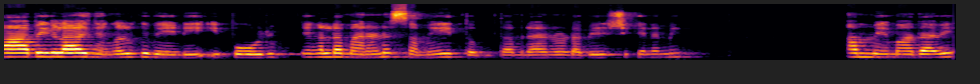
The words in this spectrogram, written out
പാപികളായ ഞങ്ങൾക്ക് വേണ്ടി ഇപ്പോഴും ഞങ്ങളുടെ മരണസമയത്തും തമ്പുരാനോട് അപേക്ഷിക്കണമേ. അമ്മേ മാതാവേ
